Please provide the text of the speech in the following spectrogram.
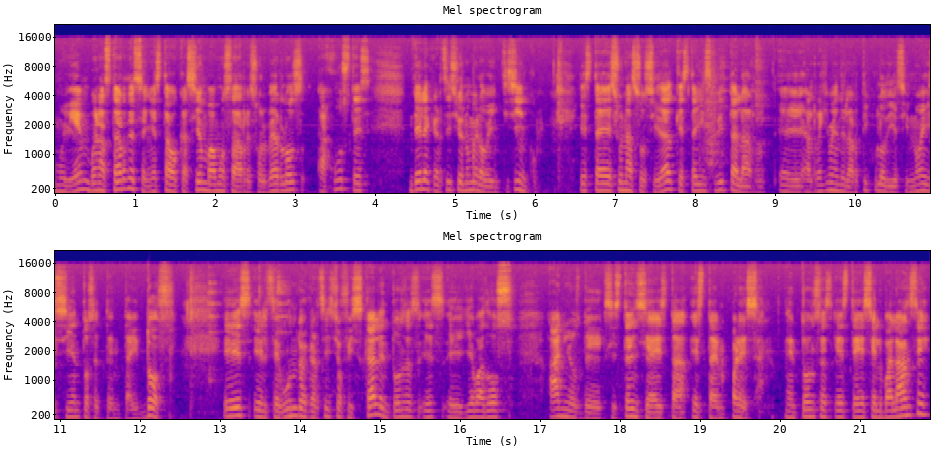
Muy bien, buenas tardes. En esta ocasión vamos a resolver los ajustes del ejercicio número 25. Esta es una sociedad que está inscrita eh, al régimen del artículo 19 y 172. Es el segundo ejercicio fiscal, entonces es, eh, lleva dos años de existencia esta, esta empresa. Entonces este es el balance.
